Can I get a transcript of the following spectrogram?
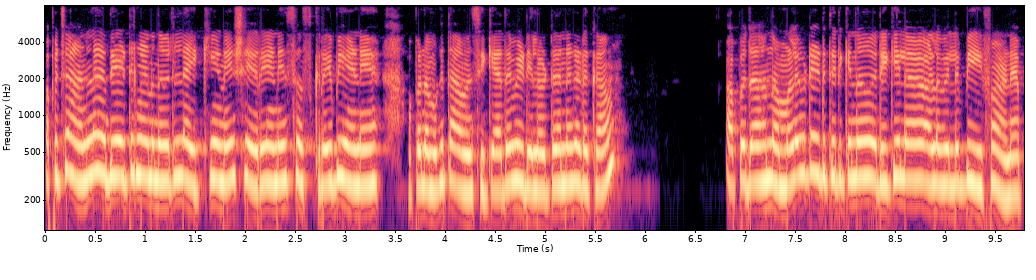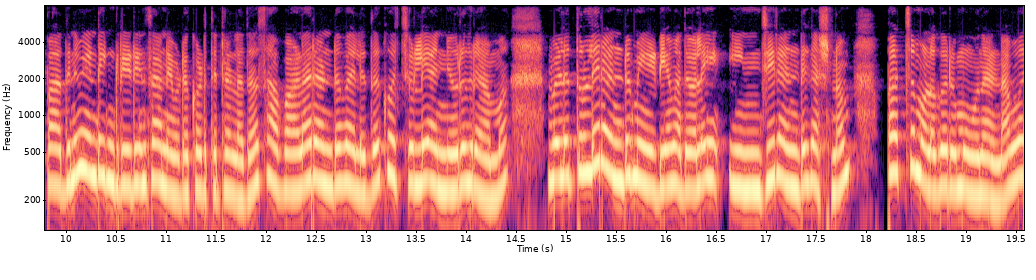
അപ്പോൾ ചാനൽ ആദ്യമായിട്ട് കാണുന്നവർ ലൈക്ക് ചെയ്യണേ ഷെയർ ചെയ്യണേ സബ്സ്ക്രൈബ് ചെയ്യണേ. അപ്പോൾ നമുക്ക് താമസിക്കാതെ വീഡിയോയിലോട്ട് തന്നെ കിടക്കാം. അപ്പോൾ ഇതാ നമ്മളിവിടെ എടുത്തിരിക്കുന്ന ഒരു കിലോ അളവിൽ ബീഫാണ്. അപ്പോൾ അതിന് വേണ്ട ഇൻഗ്രീഡിയൻസ് ആണ് ഇവിടെ കൊടുത്തിട്ടുള്ളത്. സവാള രണ്ട് വലുത് കൊച്ചുള്ളി അഞ്ഞൂറ് ഗ്രാം വെളുത്തുള്ളി രണ്ട് മീഡിയം അതുപോലെ ഇഞ്ചി രണ്ട് കഷ്ണം പച്ചമുളക് ഒരു മൂന്നെണ്ണം. അപ്പോൾ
